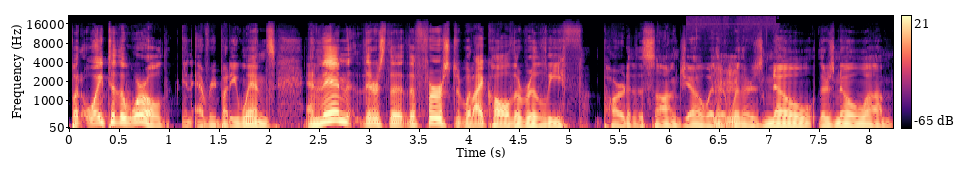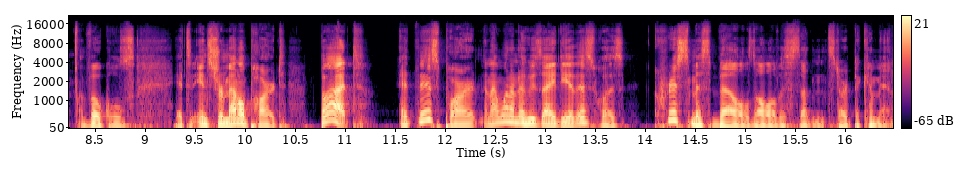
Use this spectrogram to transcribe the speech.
but "Oi to the world," and everybody wins. And then then there's the the first what I call the relief part of the song, Joe, where, there, mm-hmm. where there's no there's no um, vocals. It's an instrumental part, but at this part, and I want to know whose idea this was. Christmas bells all of a sudden start to come in.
